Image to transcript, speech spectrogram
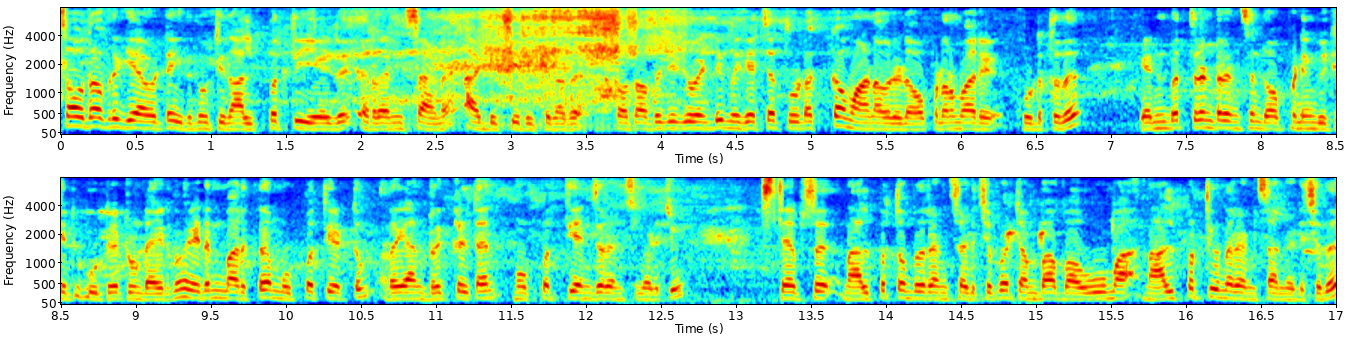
സൗത്ത് ആഫ്രിക്ക ആവട്ടെ ഇരുന്നൂറ്റി നാൽപ്പത്തി ഏഴ് റൺസാണ് അടിച്ചിരിക്കുന്നത്. സൗത്ത് ആഫ്രിക്കയ്ക്ക് വേണ്ടി മികച്ച തുടക്കമാണ് അവരുടെ ഓപ്പണർമാർ കൊടുത്തത്. എൺപത്തിരണ്ട് റൺസിന്റെ ഓപ്പണിംഗ് വിക്കറ്റ് കൂട്ടിയിട്ടുണ്ടായിരുന്നു. എഡൻ മാർക്കർ മുപ്പത്തിയെട്ടും റിയാൻ റിക്കിൾട്ടൺ മുപ്പത്തിയഞ്ച് റൺസ് അടിച്ചു. സ്റ്റെപ്സ് നാൽപ്പത്തൊമ്പത് റൺസ് അടിച്ചപ്പോൾ ടംബ ബൗമ നാൽപ്പത്തിയൊന്ന് റൺസാണ് അടിച്ചത്.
